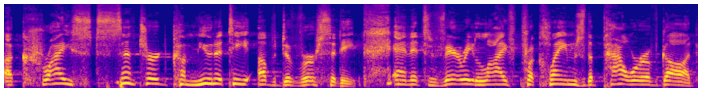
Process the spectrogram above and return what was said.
a Christ centered community of diversity, and its very life proclaims the power of God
